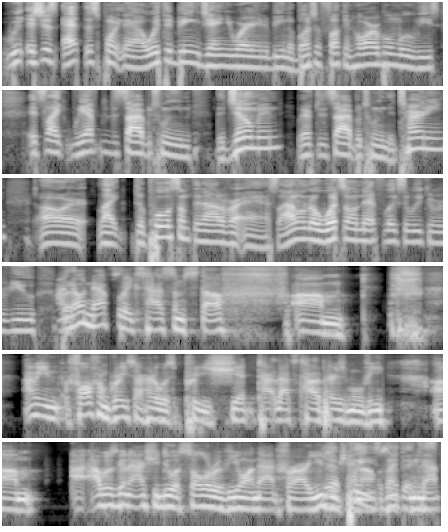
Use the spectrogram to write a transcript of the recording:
we. It's just at this point now, with it being January and it being a bunch of fucking horrible movies, it's like we have to decide between the gentleman. We have to decide between the turning, or like to pull something out of our ass. I don't know what's on Netflix that we can review. I know Netflix has some stuff. Um, I mean, Fall from Grace, I heard it was pretty shit. That's Tyler Perry's movie. Um, I, I was gonna actually do a solo review on that for our YouTube Yeah, channel. I please was do like, that-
